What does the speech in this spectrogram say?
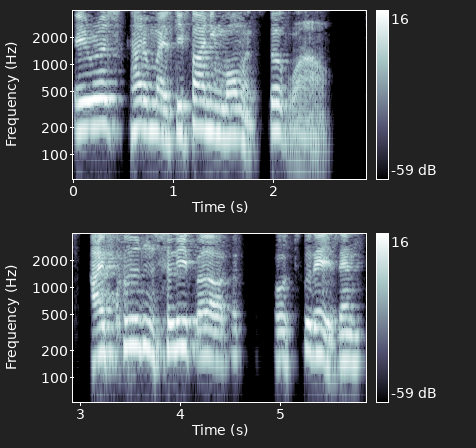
it was kind of my defining moment. So wow. I couldn't sleep uh, for two days, and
